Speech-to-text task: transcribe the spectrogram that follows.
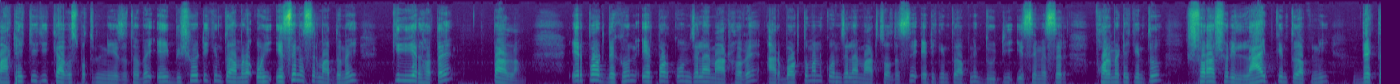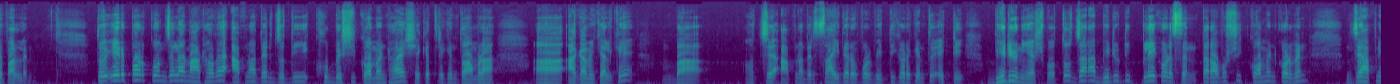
মাঠে কী কী কাগজপত্র নিয়ে যেতে হবে, এই বিষয়টি কিন্তু আমরা ওই এস এম এসের মাধ্যমেই ক্লিয়ার হতে পারলাম। এরপর দেখুন, এরপর কোন জেলায় মাঠ হবে, আর বর্তমান কোন জেলায় মাঠ চলতেছে, এটি কিন্তু আপনি দুইটি এস এম এসের ফরম্যাটে কিন্তু সরাসরি লাইভ কিন্তু আপনি দেখতে পারলেন। তো এরপর কোন জেলায় মাঠ হবে, আপনাদের যদি খুব বেশি কমেন্ট হয়, সেক্ষেত্রে কিন্তু আমরা আগামীকালকে বা হচ্ছে আপনাদের চাহিদার উপর ভিত্তি করে কিন্তু একটি ভিডিও নিয়ে আসব। তো যারা ভিডিওটি প্লে করেছেন, তারা অবশ্যই কমেন্ট করবেন যে আপনি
